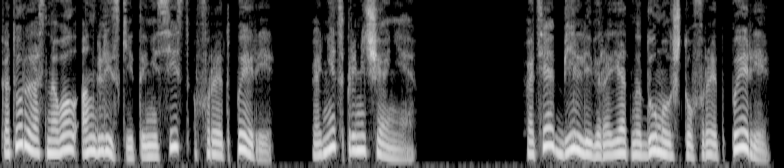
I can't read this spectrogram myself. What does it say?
который основал английский теннисист Фред Перри. Конец примечания. Хотя Билли, вероятно, думал, что Фред Перри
